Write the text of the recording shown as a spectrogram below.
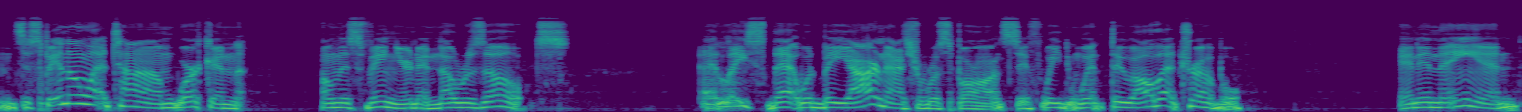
And to spend all that time working on this vineyard and no results. At least that would be our natural response if we went through all that trouble. And in the end,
